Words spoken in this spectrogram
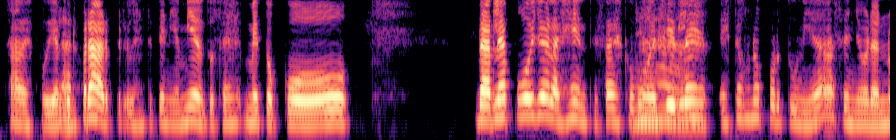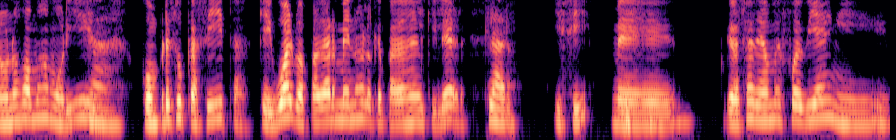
¿sabes? Podía comprar, pero la gente tenía miedo, entonces me tocó darle apoyo a la gente, ¿sabes? Como decirle, esta es una oportunidad, señora, no nos vamos a morir, compre su casita, que igual va a pagar menos de lo que pagan en alquiler. Claro. Y sí, me, gracias a Dios me fue bien y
